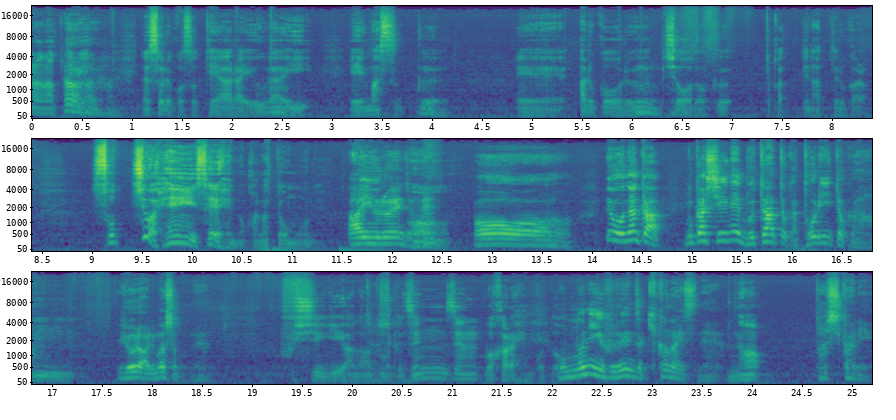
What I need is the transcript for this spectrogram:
ななってるやん、はいはいはい。それこそ手洗いうがい、うん。えーマスク、うん。えーアルコールうん。消毒とかってなってるから。そっちは変異せえへんのかなって思うねあインフルエンザね、おー。でもなんか昔ね豚とか鶏とかん、うん、いろいろありましたもんね。不思議やなと思って全然分からへんこと。ほんまにインフルエンザ効かないですね。な。確かに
